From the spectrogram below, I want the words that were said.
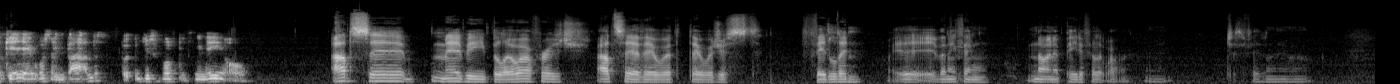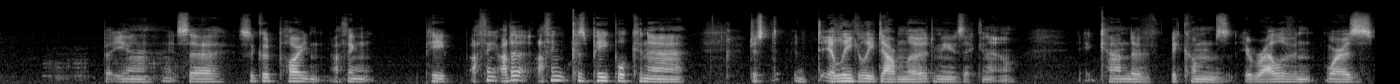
okay, it wasn't bad, but it just wasn't for me. At all I'd say maybe below average. I'd say they were they were just fiddling. If anything, not in a paedophilic way. Just fiddling. But yeah, it's a it's a good point. I think peop I think I don't. I think because people can uh, just illegally download music now, it kind of becomes irrelevant. Whereas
